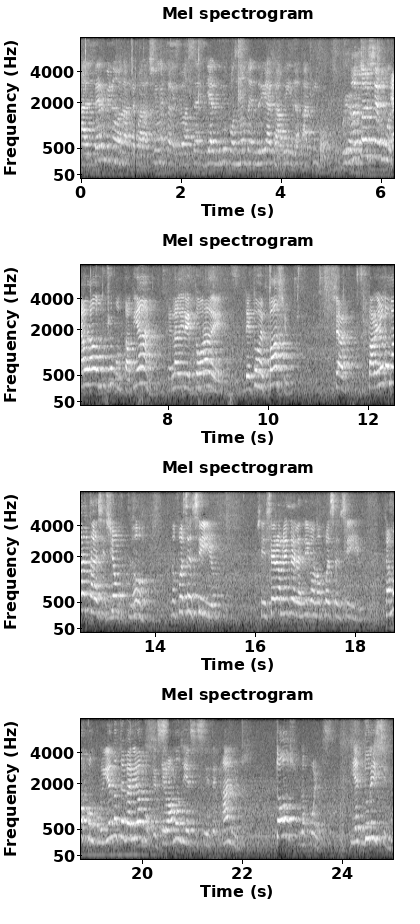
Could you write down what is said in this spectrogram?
Al término de la preparación esta que se va a hacer, ya el grupo no tendría cabida aquí. No estoy segura. He hablado mucho con Tatiana, que es la directora de, de estos espacios. O sea, para yo tomar esta decisión, no, no fue sencillo. Sinceramente les digo, no fue sencillo. Estamos concluyendo este periodo porque llevamos 17 años, todos los jueves. Y es durísimo,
